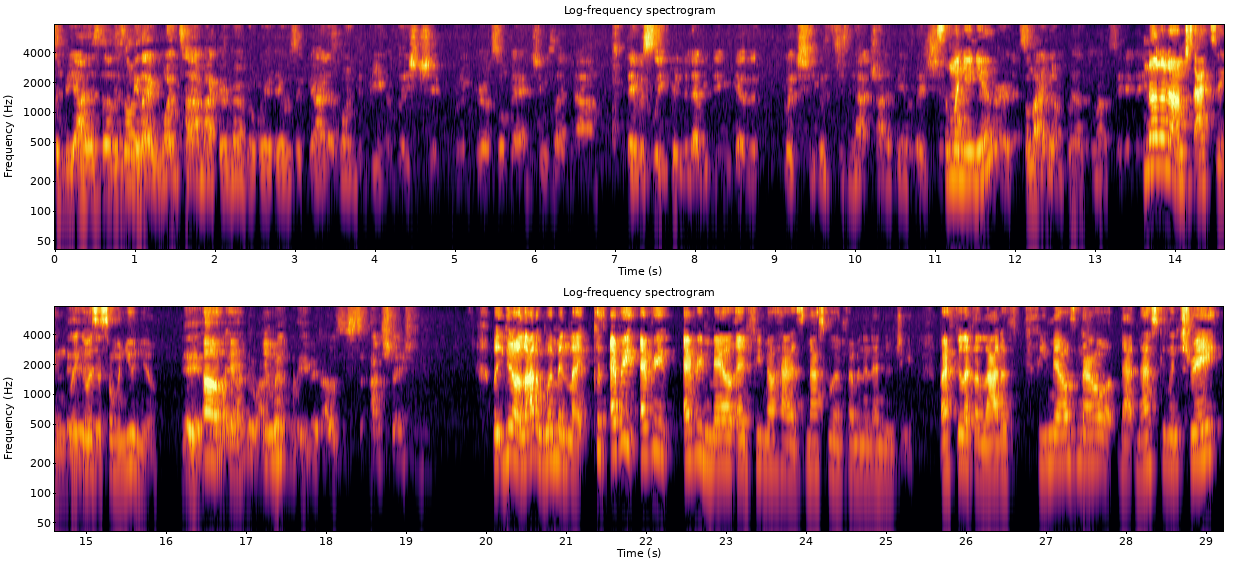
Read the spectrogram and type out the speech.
To be honest though, there's only like one time I can remember where there was a guy that wanted to be in a relationship with a girl so bad, and she was like, "Nah." They were sleeping and everything together, but she was just not trying to be in a relationship. Someone you I've knew? heard that. Somebody I knew. I'm I'm not gonna say their name. No, no, no. I'm just asking. Like, Yeah, was yeah. it someone you knew? Yeah, yeah. Oh, okay. I knew. I Mhm. couldn't believe it. I was just kind of strange to me. But you know, a lot of women like because every every every male and female has masculine and feminine energy. But I feel like a lot of females now that masculine trait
